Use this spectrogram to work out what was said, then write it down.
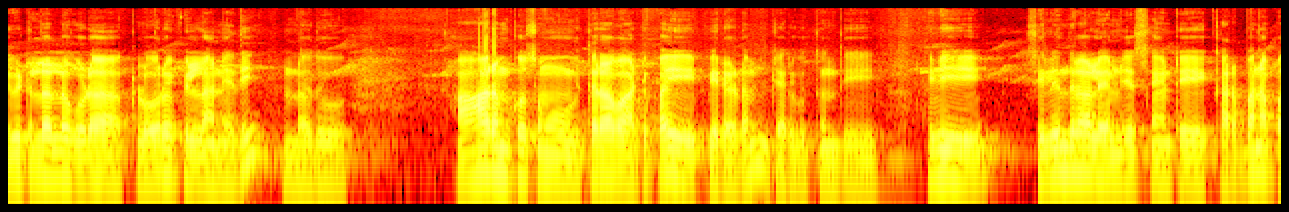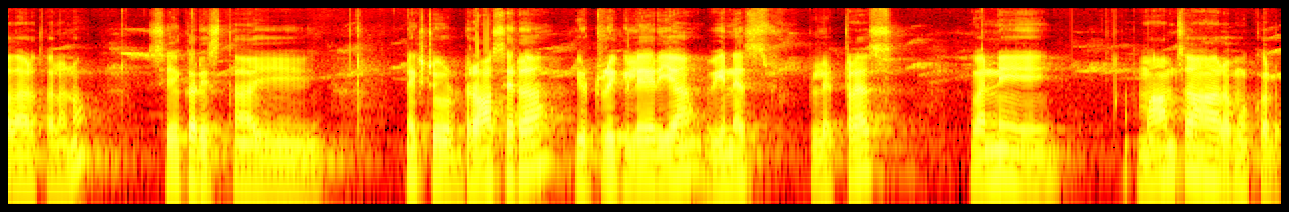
వీటిలలో కూడా క్లోరోఫిల్ అనేది ఉండదు. ఆహారం కోసము ఇతర వాటిపై పెరగడం జరుగుతుంది. ఇవి శిలీంధ్రాలు ఏం చేస్తాయంటే కర్బన పదార్థాలను సేకరిస్తాయి. నెక్స్ట్ డ్రాసెరా యుట్రిగిలేరియా వీనస్ ప్లెట్రస్ ఇవన్నీ మాంసాహార మొక్కలు.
